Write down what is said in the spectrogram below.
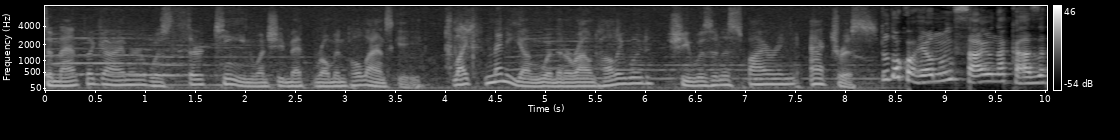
Samantha Geimer was 13 when she met Roman Polanski. Like many young women around Hollywood, she was an aspiring actress. Tudo ocorreu no ensaio na casa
